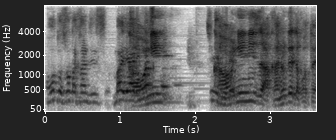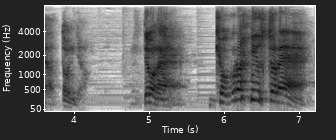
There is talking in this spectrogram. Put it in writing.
本当そんな感じですよ。まあ、やります顔に、顔に水垢抜けたことやっとんじゃん。でもね、極論言うとね、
